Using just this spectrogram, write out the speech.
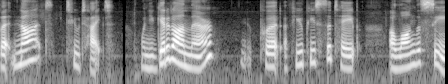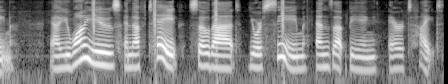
but not too tight. When you get it on there, put a few pieces of tape along the seam. Now you want to use enough tape so that your seam ends up being airtight.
